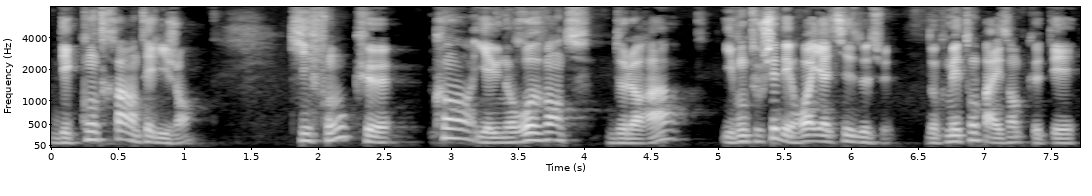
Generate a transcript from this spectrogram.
des contrats intelligents qui font que quand il y a une revente de leur art, ils vont toucher des royalties dessus. Donc, mettons par exemple que tu es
